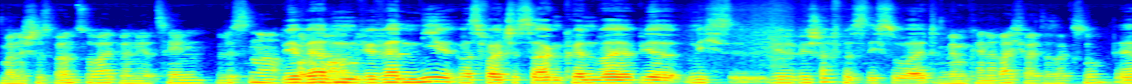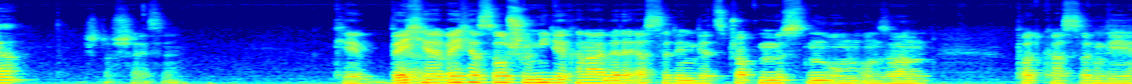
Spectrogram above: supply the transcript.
Wann ist das bei uns soweit, wenn wir zehn Listener wir werden, wir werden nie was Falsches sagen können, weil wir nicht, wir, wir schaffen es nicht so weit. Wir haben keine Reichweite, sagst du? Ja. Ist doch scheiße. Okay, welche, ja. welcher Social Media Kanal wäre der erste, den wir jetzt droppen müssten, um unseren Podcast irgendwie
